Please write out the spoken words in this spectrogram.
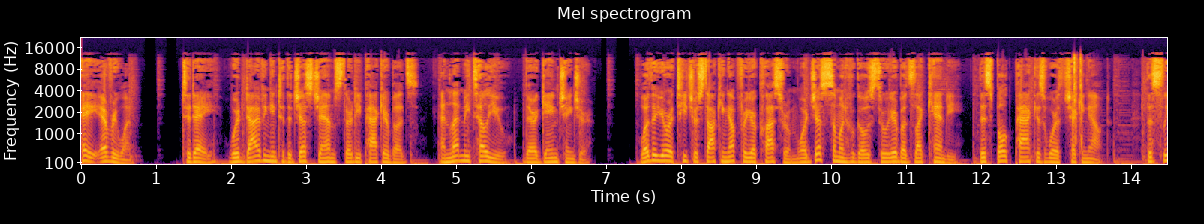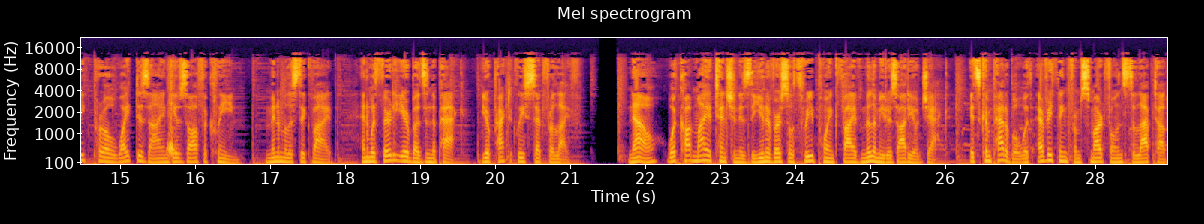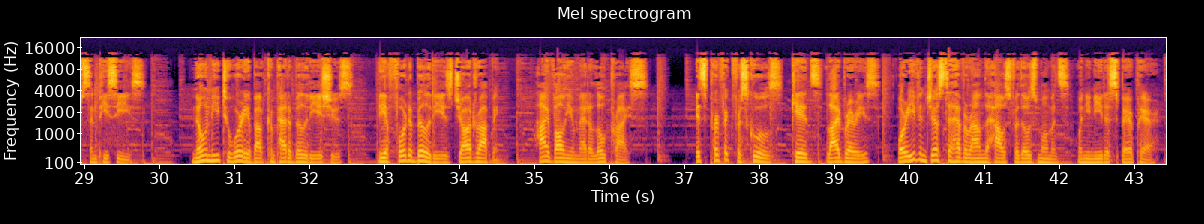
Hey everyone! Today, we're diving into the JustJamz 30 pack earbuds, and let me tell you, they're a game changer. Whether you're a teacher stocking up for your classroom or just someone who goes through earbuds like candy, this bulk pack is worth checking out. The sleek pearl white design gives off a clean, minimalistic vibe, and with 30 earbuds in the pack, you're practically set for life. Now, what caught my attention is the universal 3.5mm audio jack. It's compatible with everything from smartphones to laptops and PCs. No need to worry about compatibility issues. The affordability is jaw dropping. High volume at a low price. It's perfect for schools, kids, libraries, or even just to have around the house for those moments when you need a spare pair.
